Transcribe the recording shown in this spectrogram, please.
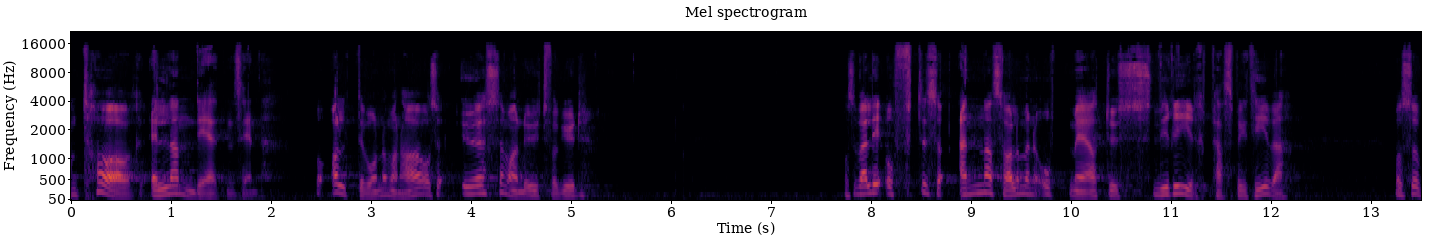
Man tar elendigheten sin og alt det vonde man har, og så øser man det ut for Gud. Og så Veldig ofte så ender salmene opp med at du svrir perspektivet, og så,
